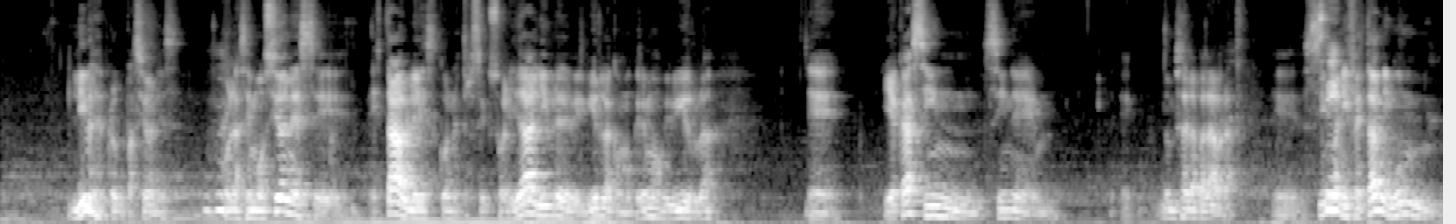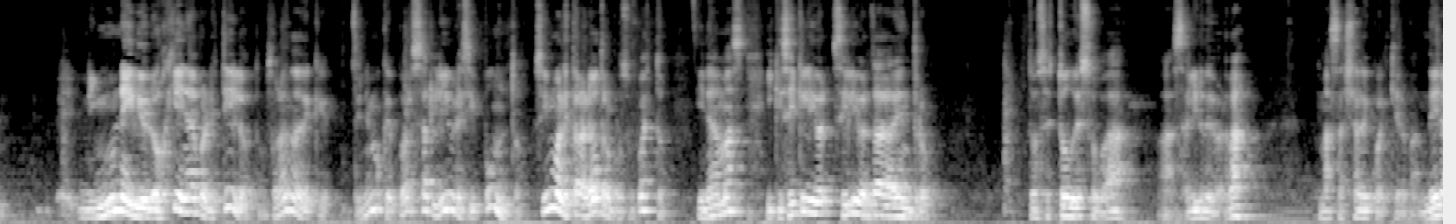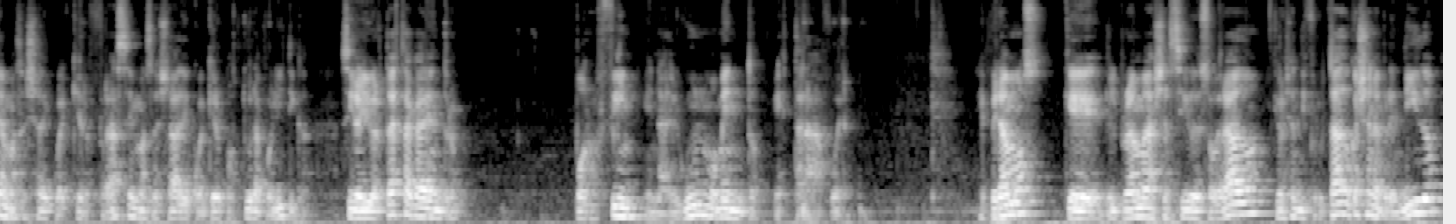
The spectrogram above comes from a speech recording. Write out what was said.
libres de preocupaciones, con las emociones eh, estables, con nuestra sexualidad libre de vivirla como queremos vivirla, eh, y acá sin, sin eh, no me sale la palabra, sin Sí. manifestar ningún, ninguna ideología ni nada por el estilo. Estamos hablando de que tenemos que poder ser libres y punto. Sin molestar al otro, por supuesto. Y nada más. Y que si hay que liber libertad adentro, entonces todo eso va a salir de verdad. Más allá de cualquier bandera, más allá de cualquier frase, más allá de cualquier postura política. Si la libertad está acá adentro, por fin, en algún momento, estará afuera. Esperamos que el programa haya sido de su agrado, que lo hayan disfrutado, que hayan aprendido,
